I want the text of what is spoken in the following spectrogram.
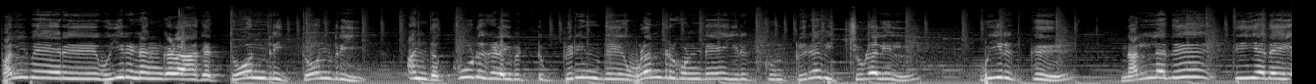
பல்வேறு உயிரினங்களாக தோன்றி தோன்றி அந்த கூடுகளை விட்டு பிரிந்து உழன்று கொண்டே இருக்கும் பிறவிச் சுழலில் உயிருக்கு நல்லது தீயதை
